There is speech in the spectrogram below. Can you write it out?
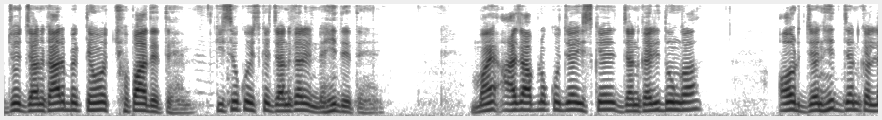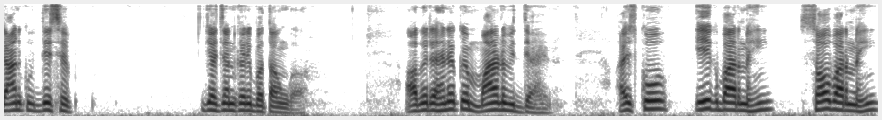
जो जानकार व्यक्ति हैं वो छुपा देते हैं। किसी को इसके जानकारी नहीं देते हैं। मैं आज आप लोग को जो इसके जानकारी दूँगा और जनहित जन कल्याण के उद्देश्य से यह जानकारी बताऊँगा। अब रहने को मारण विद्या है। इसको एक बार नहीं, सौ बार नहीं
